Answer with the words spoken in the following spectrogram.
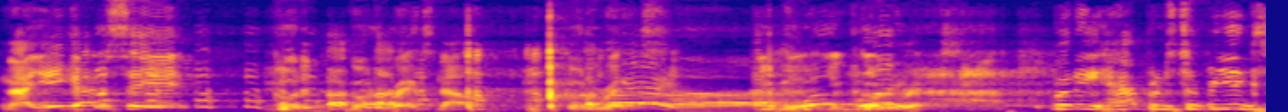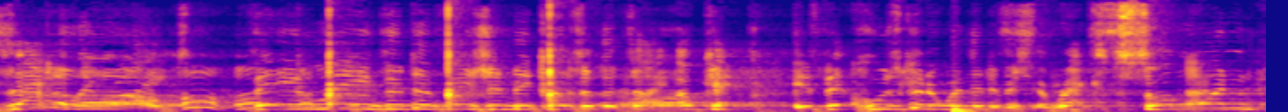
Now you ain't gotta say it. Go to go to Rex now. Go to Rex. You good? You go to Rex. But he happens to be exactly right. They lead the division because of the tie. Uh, okay, is that who's going to win the division? Rex. Someone uh,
